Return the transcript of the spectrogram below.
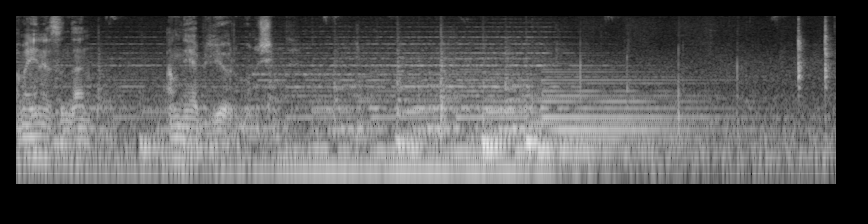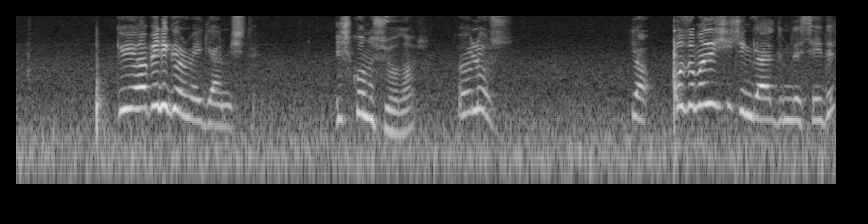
Ama en azından anlayabiliyorum onu şimdi. Güya beni görmeye gelmişti. İş konuşuyorlar. Öyle olsun. Ya o zaman iş için geldim deseydi.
